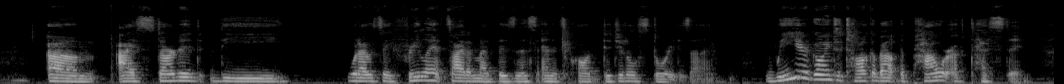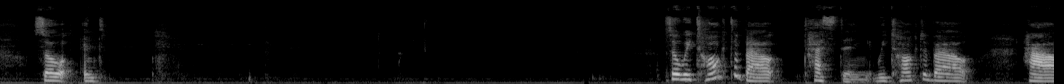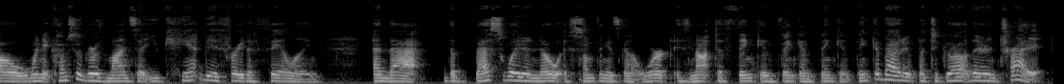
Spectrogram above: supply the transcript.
Um, I started the, what I would say, freelance side of my business, and it's called Digital Story Design. We are going to talk about the power of testing. So, and so we talked about testing. We talked about how when it comes to a growth mindset, you can't be afraid of failing and that the best way to know if something is going to work is not to think and think and think and think about it, but to go out there and try it,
